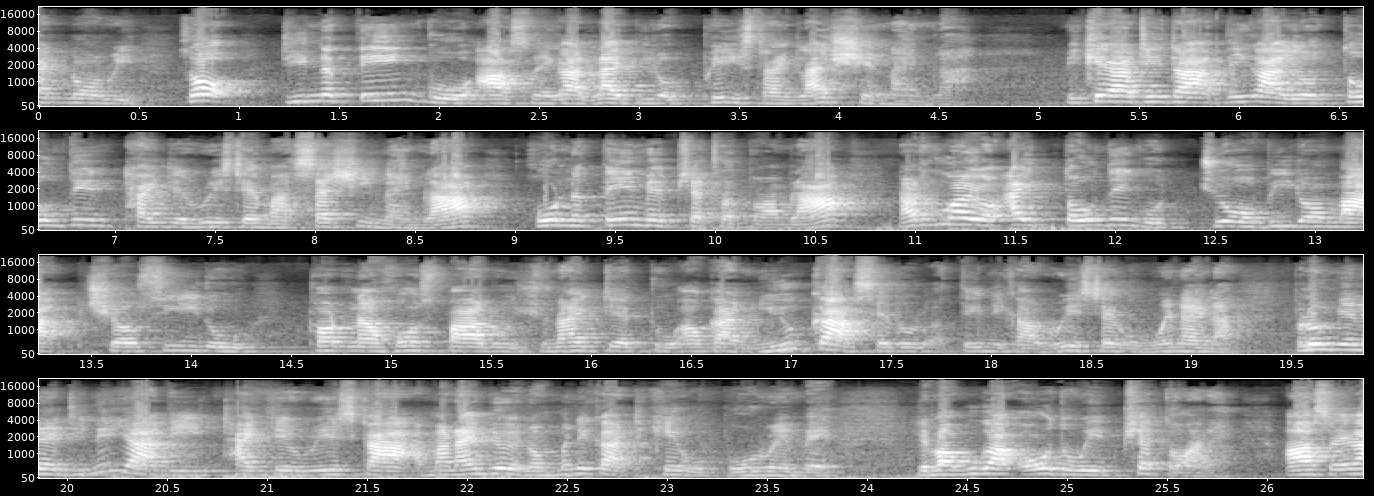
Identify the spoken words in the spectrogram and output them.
Agnori ဆိုတော့ဒီနှစ်သိန်းကို Arsenal ကလိုက်ပြီးတော့ pace time လိုက်ရှင်နိုင်မလားမီကယ်အာတီတာအသင်းကရော၃သင်း title race ထဲမှာဆက်ရှိနိုင်မလားဟိုနှစ်သင်းပဲဖြတ်ထွက်သွားမလားနောက်တစ်ခုကရောအဲ့၃သင်းကိုကြော်ပြီးတော့မှ Chelsea တို့ Tottenham Hotspur တို့ United တို့အောက်က Newcastle တို့လိုအသင်းတွေက race ကိုဝင်နိုင်လားဘယ်လိုမြင်လဲဒီနေ့ရာဒီ title race ကအမှန်တိုင်းပြောရင်တော့မနစ်ကတကယ်ကို boring ပဲ Liverpool က all the way ဖြတ်သွားတယ်အာဆယ်က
